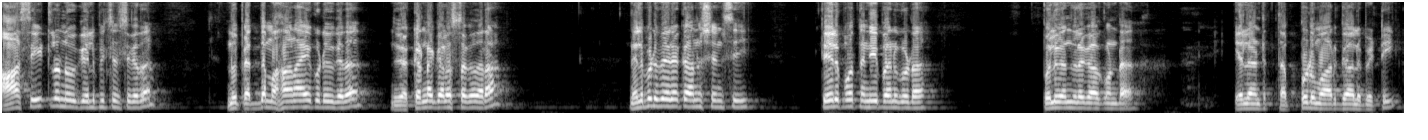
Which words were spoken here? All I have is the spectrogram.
ఆ సీట్లో నువ్వు గెలిపించచ్చు కదా? నువ్వు పెద్ద మహానాయకుడివి కదా? నువ్వు ఎక్కడన్నా గెలుస్తావు కదరా? నిలబడి వేరే కాన్స్టిట్యున్సీ తేలిపోతుంది నీ పని కూడా. పులివెందులు కాకుండా ఇలాంటి తప్పుడు మార్గాలు పెట్టి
